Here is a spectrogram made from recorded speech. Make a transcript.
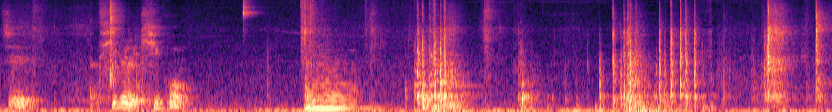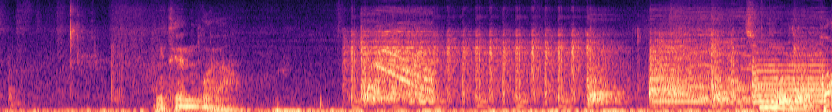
이제 TV를 켜고. 이게 되는 거야 손을 올려볼까?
